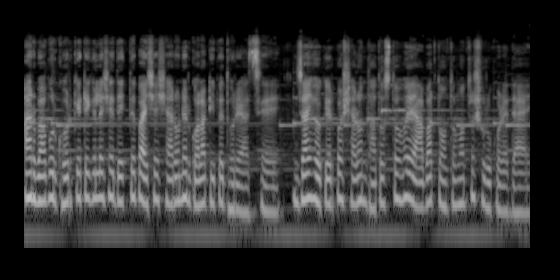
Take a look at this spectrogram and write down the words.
আর বাবুর ঘোর কেটে গেলে সে দেখতে পায় সে শ্যারনের গলা টিপে ধরে আছে। যাই হোক, এরপর শ্যারন ধাতস্থ হয়ে আবার তন্ত্রমন্ত্র শুরু করে দেয়।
